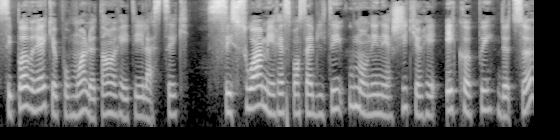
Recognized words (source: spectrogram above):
c'est pas vrai que pour moi, le temps aurait été élastique c'est soit mes responsabilités ou mon énergie qui aurait écopé de ça.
